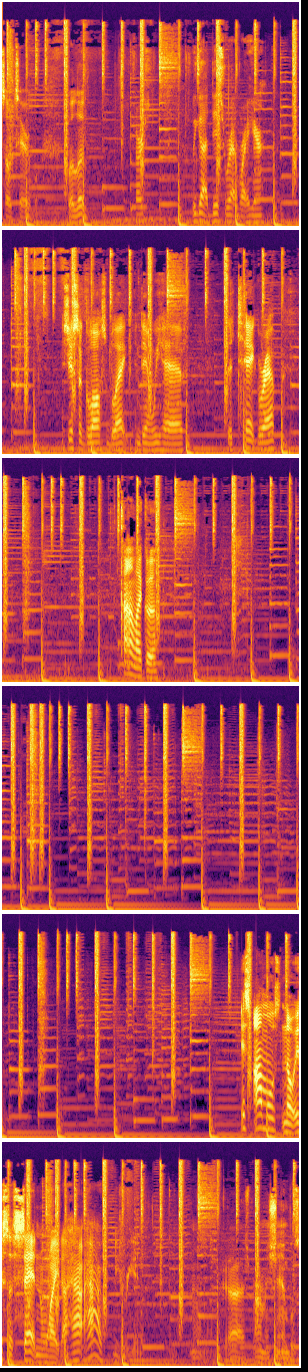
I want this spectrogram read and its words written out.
so terrible. But look, first, we got this wrap right here. It's just a gloss black, and then we have the Teck wrap. Kind of like a It's almost no, it's a satin white. How how I be forgetting? Oh my gosh, bro, shambles.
